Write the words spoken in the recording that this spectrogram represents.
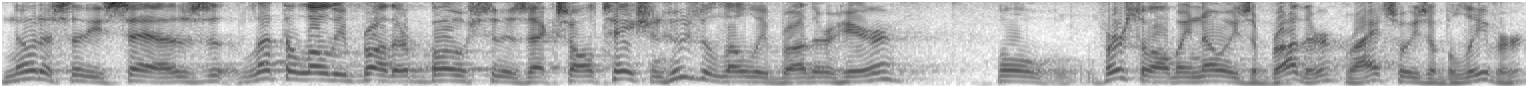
Notice that he says, Let the lowly brother boast in his exaltation. Who's the lowly brother here? Well, first of all, we know he's a brother, right? So he's a believer.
